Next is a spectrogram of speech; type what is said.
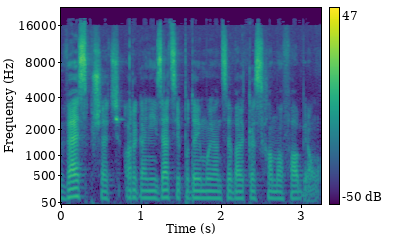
wesprzeć organizacje podejmujące walkę z homofobią.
